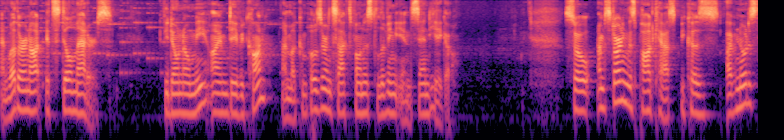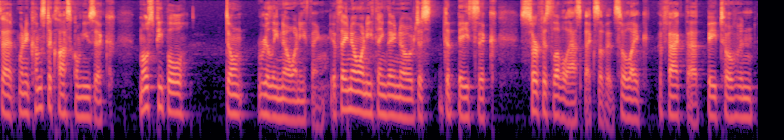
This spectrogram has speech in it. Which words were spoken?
and whether or not it still matters. If you don't know me, I'm David Kahn. I'm a composer and saxophonist living in San Diego. So, I'm starting this podcast because I've noticed that when it comes to classical music, most people don't really know anything. If they know anything, they know just the basic surface level aspects of it. So, like the fact that Beethoven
